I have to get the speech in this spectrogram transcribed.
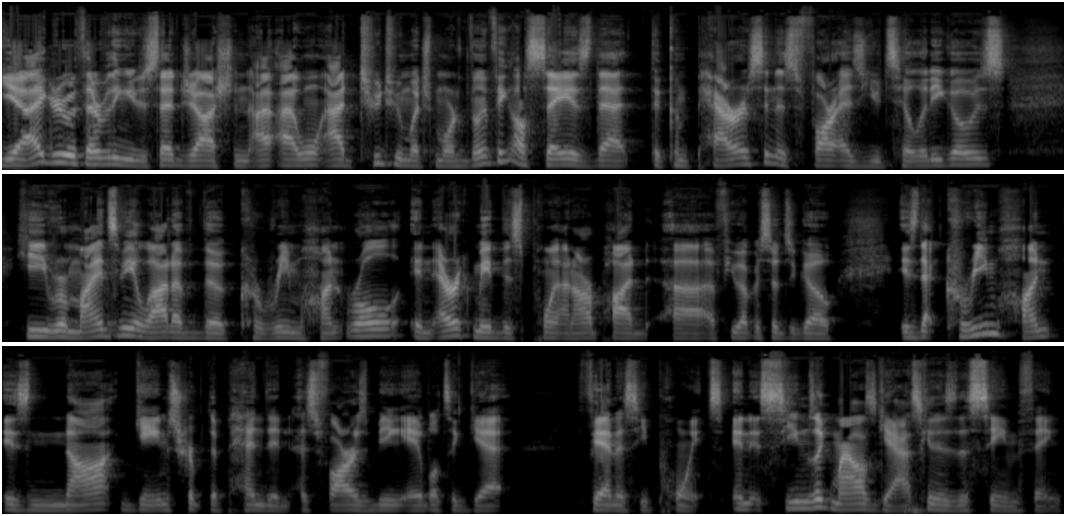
Yeah, I agree with everything you just said, Josh, and I, I, won't add too too much more. The only thing I'll say is that the comparison, as far as utility goes, he reminds me a lot of the Kareem Hunt role. And Eric made this point on our pod uh, a few episodes ago, is that Kareem Hunt is not game script dependent as far as being able to get fantasy points. And it seems like Myles Gaskin is the same thing.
